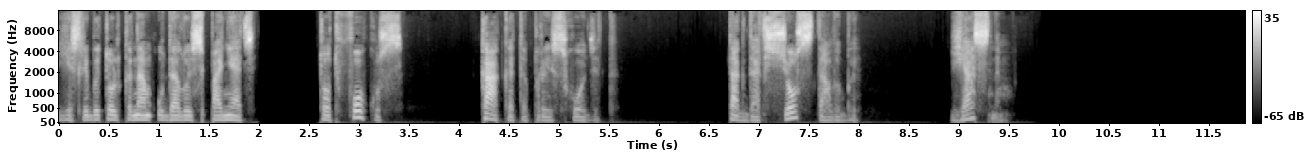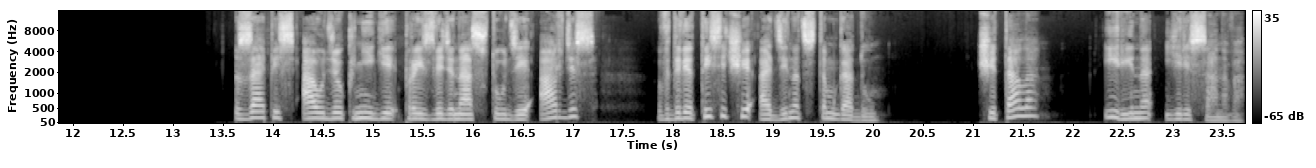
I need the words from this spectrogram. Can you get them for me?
Если бы только нам удалось понять тот фокус, как это происходит, тогда все стало бы ясным. Запись аудиокниги произведена студией «Ардис» в 2011 году. Читала Ирина Ересанова.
